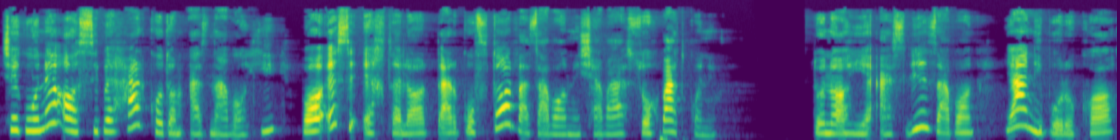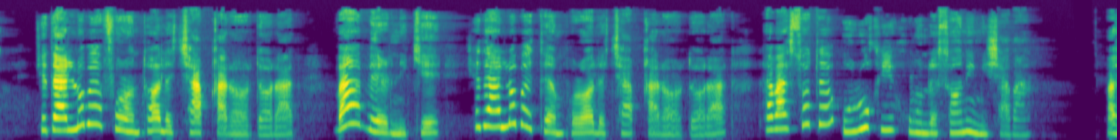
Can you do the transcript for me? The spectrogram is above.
چگونه آسیب هر کدام از نواحی باعث اختلال در گفتار و زبان می شود صحبت کنیم. دو ناحیه اصلی زبان یعنی بروکا که در لوب فرونتال چپ قرار دارد و ورنیکه که در لوب تمپورال چپ قرار دارد توسط عروقی خونرسانی می شوند. و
